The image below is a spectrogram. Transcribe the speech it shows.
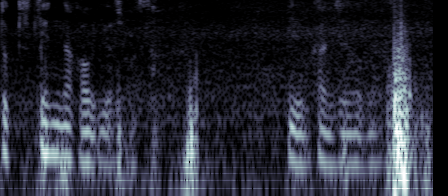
と危険な香りがしますという感じでございます。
